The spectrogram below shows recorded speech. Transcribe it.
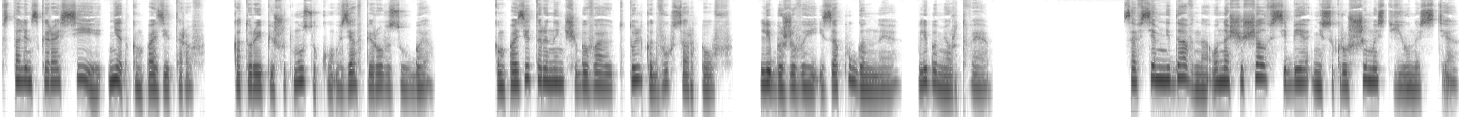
В сталинской России нет композиторов, которые пишут музыку, взяв перо в зубы. Композиторы нынче бывают только двух сортов, либо живые и запуганные, либо мертвые. Совсем недавно он ощущал в себе несокрушимость юности,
